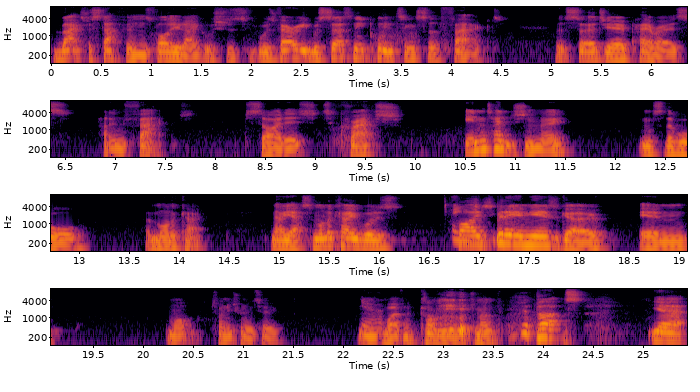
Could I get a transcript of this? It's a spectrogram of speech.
Max Verstappen's body language was, was very was certainly pointing to the fact that Sergio Perez had in fact decided to crash intentionally into the wall at Monaco. Now, yes, Monaco was five billion years ago in what twenty twenty two. Yeah. Whatever, can't remember which month. But yeah,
